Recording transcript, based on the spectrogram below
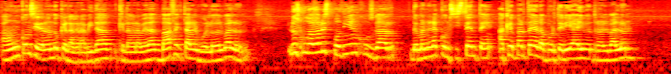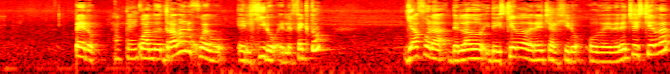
aún considerando que la gravedad, que la gravedad va a afectar el vuelo del balón, los jugadores podían juzgar de manera consistente a qué parte de la portería iba a entrar el balón. Pero cuando entraba en juego el giro, el efecto, ya fuera del lado de izquierda a derecha el giro o de derecha a izquierda,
